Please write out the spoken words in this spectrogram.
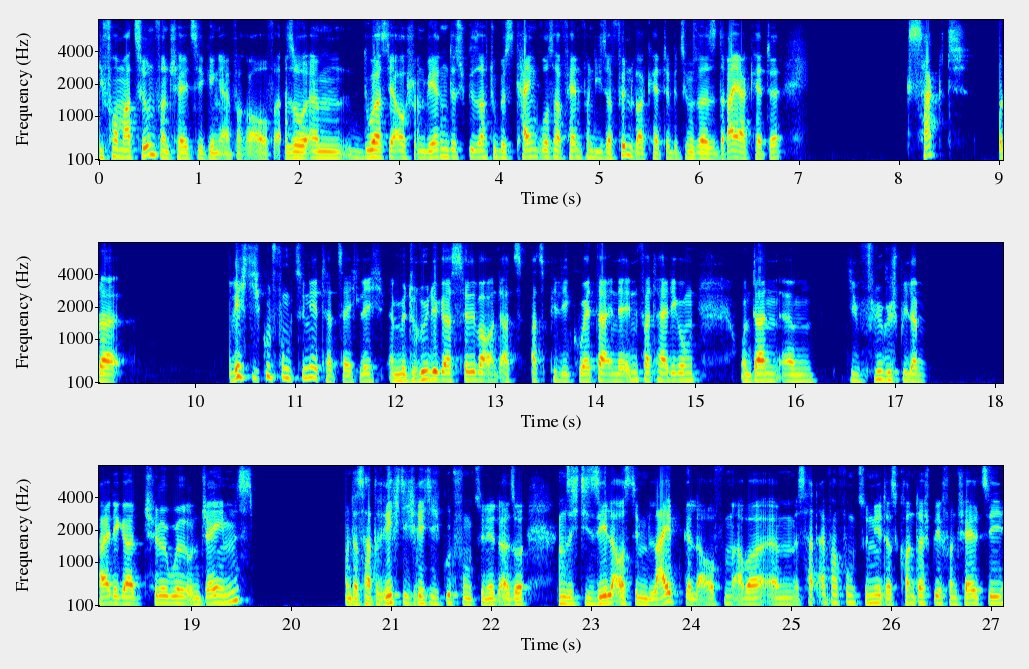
die Formation von Chelsea ging einfach auf. Also, ähm, du hast ja auch schon während des gesagt, du bist kein großer Fan von dieser Fünferkette beziehungsweise Dreierkette. Exakt oder richtig gut funktioniert tatsächlich, äh, mit Rüdiger, Silva und Az Azpilicueta in der Innenverteidigung und dann, ähm, die Flügelspieler Verteidiger Chilwell und James. Und das hat richtig, richtig gut funktioniert. Also haben sich die Seele aus dem Leib gelaufen, aber ähm, es hat einfach funktioniert. Das Konterspiel von Chelsea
